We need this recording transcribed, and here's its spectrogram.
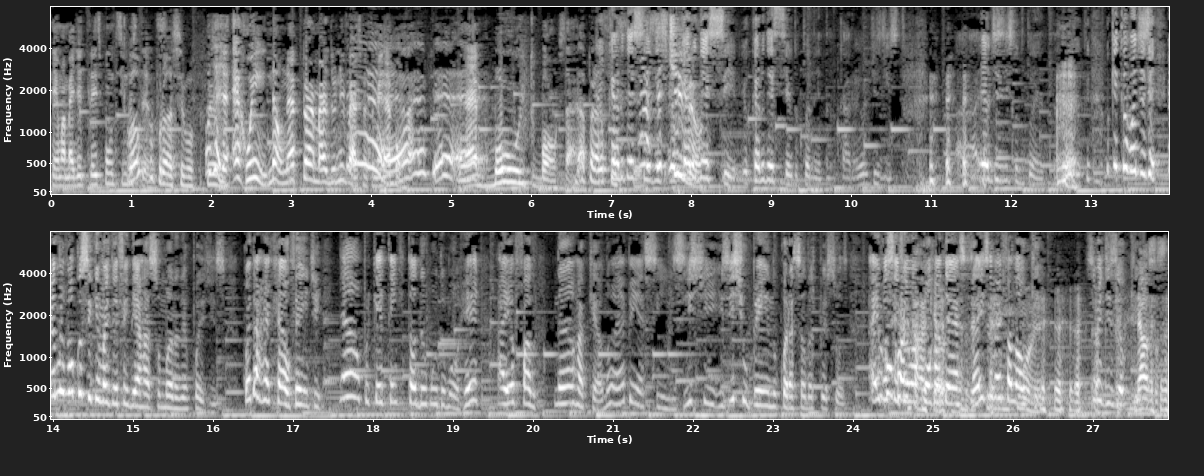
tem uma média de 3.5 Vamos estrelas. pro próximo filme. Ou seja, é ruim? Não, não é a pior merda do universo, mas também não é bom. é, é, É é, muito bom, sabe? dá pra Eu quero descer, desse, eu quero descer, eu quero descer do planeta, cara, eu desisto. Ah, eu desisto do planeta. O que, que eu vou dizer? Eu não vou conseguir mais defender a raça humana depois disso. Quando a Raquel vem de, não, porque tem que todo mundo morrer, aí eu falo, não, Raquel, não é bem assim. Existe, existe o bem no coração das pessoas. Aí Eu você vê uma porra Raquel. dessa, aí você vai falar o quê? Você vai dizer o quê? Nelson,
